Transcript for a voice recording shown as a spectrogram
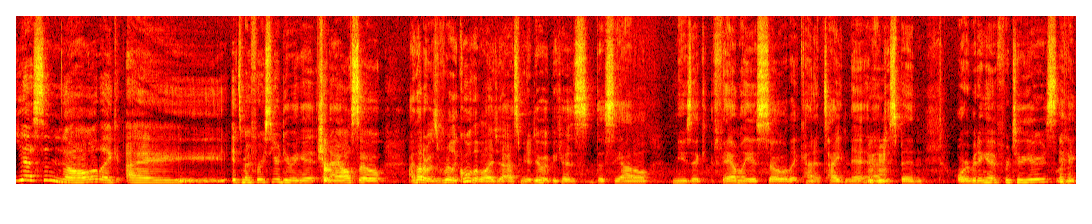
Yes and no. Like I, it's my first year doing it, Sure. and I also, I thought it was really cool that Elijah asked me to do it because the Seattle music family is so like kind of tight knit, and Mm-hmm. I've just been orbiting it for two years. Like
